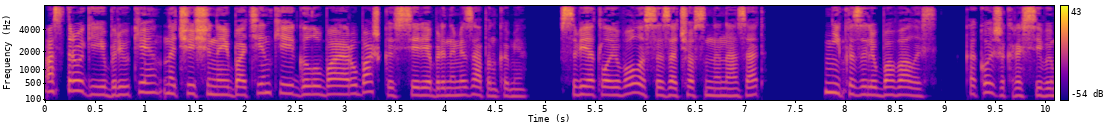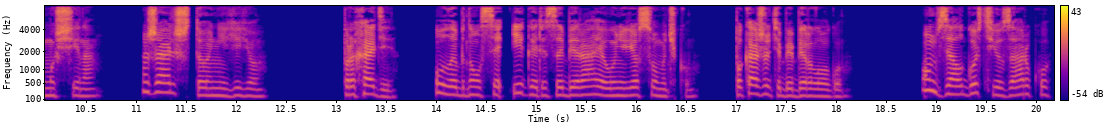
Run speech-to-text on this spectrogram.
а строгие брюки, начищенные ботинки и голубая рубашка с серебряными запонками. Светлые волосы зачесаны назад. Ника залюбовалась. Какой же красивый мужчина. Жаль, что не ее. «Проходи», — улыбнулся Игорь, забирая у нее сумочку. «Покажу тебе берлогу». Он взял гостью за руку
